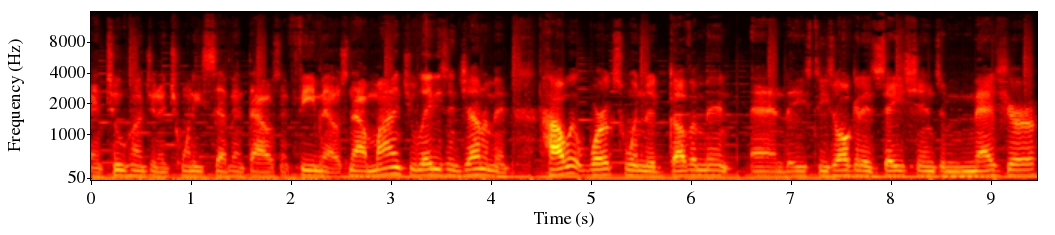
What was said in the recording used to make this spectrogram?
and 227,000 females. Now, mind you, ladies and gentlemen, how it works when the government and these, these organizations measure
